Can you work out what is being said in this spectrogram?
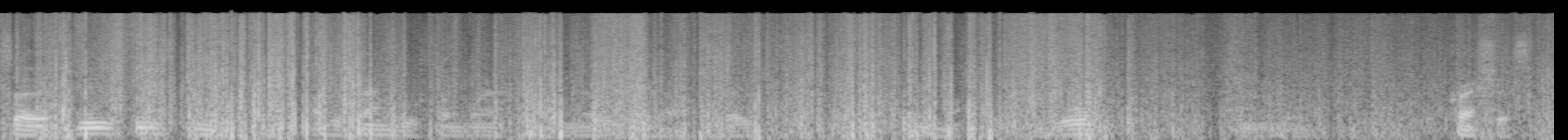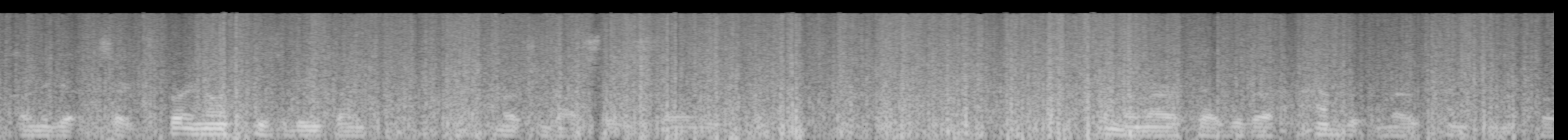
So these, these either dangle somewhere I know where they are. They pretty much on the wall. Precious. Only get six. very nice piece of eBay merchandise uh, from America with a handwritten note thanking for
